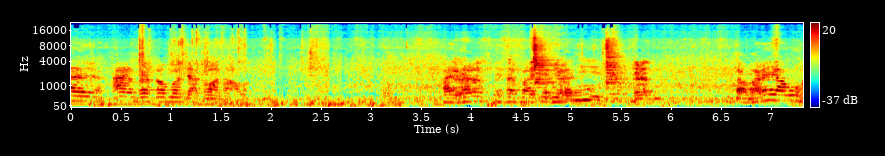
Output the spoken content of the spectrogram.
આ- આ જાતવાના આવે હાયરાનો ખેતર બાજુ છે. તમારે આવું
